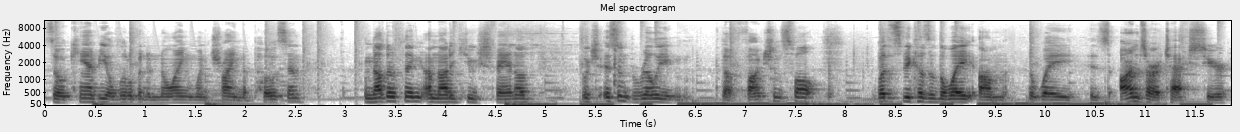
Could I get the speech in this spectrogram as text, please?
so it can be a little bit annoying when trying to pose him. Another thing I'm not a huge fan of, which isn't really the function's fault, but it's because of the way um the way his arms are attached here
